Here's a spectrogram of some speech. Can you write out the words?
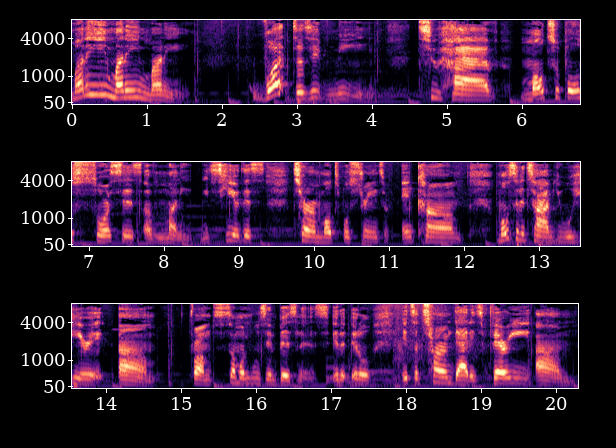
Money, money, money. What does it mean to have multiple sources of money? We hear this term multiple streams of income. Most of the time, you will hear it um, from someone who's in business. It, will it's a term that is very um,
